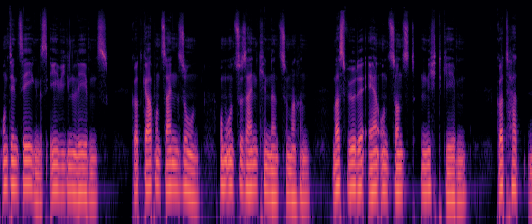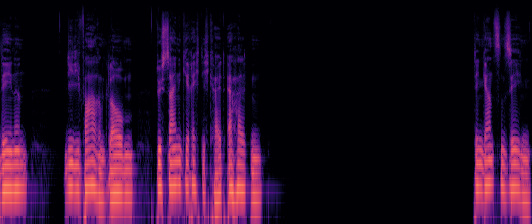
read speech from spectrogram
und den Segen des ewigen Lebens. Gott gab uns seinen Sohn, um uns zu seinen Kindern zu machen. Was würde er uns sonst nicht geben? Gott hat denen, die die wahren glauben, durch seine Gerechtigkeit erhalten. Den ganzen Segen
